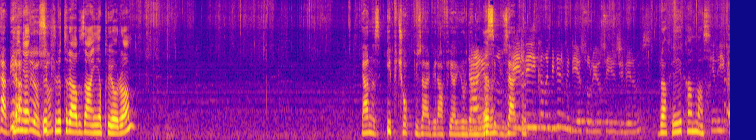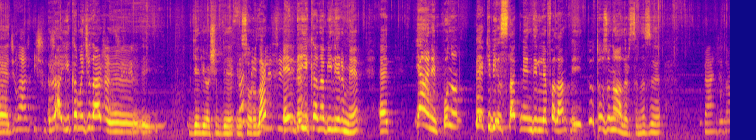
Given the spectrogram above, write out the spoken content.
Ha, bir yine atlıyorsun. üçlü trabzan yapıyorum. Yalnız ip çok güzel bir afya yurdanın. Derya Nasıl Hanım, güzel. elde yıkanabilir mi diye soruyor seyircilerimiz. Rafya yıkanmaz. Yine yıkamacılar iş Ra- yıkamacılar e, geliyor şimdi e, Sen sorular. ne diyorsun Elde yıkanabilir mi? Evet. Yani bunun belki bir ıslak mendille falan bir to- tozunu alırsınız. E, Bence daha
